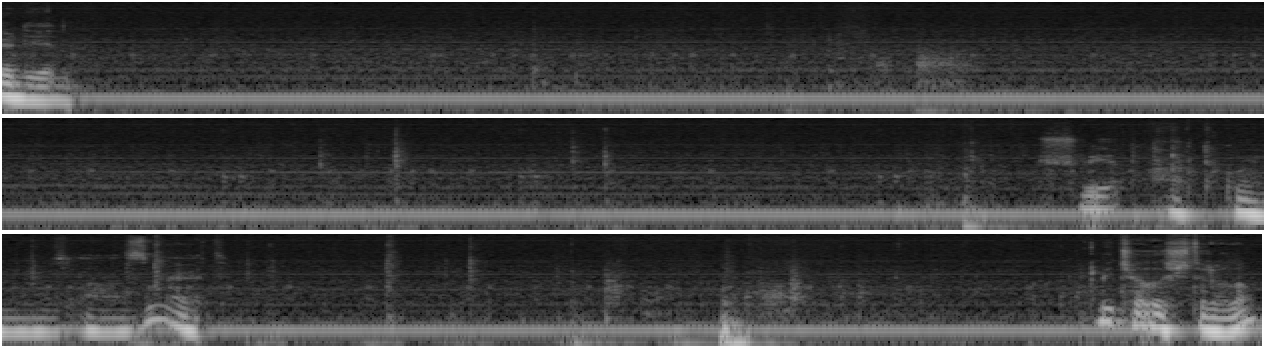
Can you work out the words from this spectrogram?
eşittir diyelim. Şuraya artı koymamız lazım. Evet. Bir çalıştıralım.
